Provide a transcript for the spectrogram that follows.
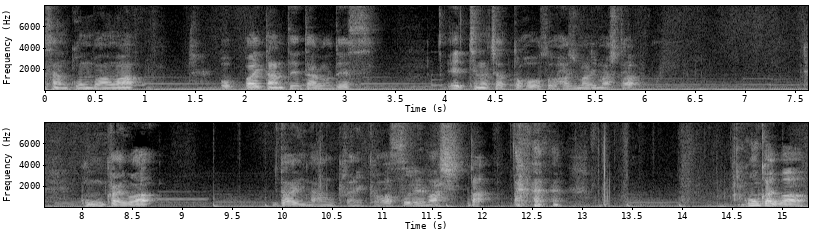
さんこんばんは。おっぱい探偵太郎です。エッチなチャット放送始まりました。今回は第何回か忘れました。今回は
